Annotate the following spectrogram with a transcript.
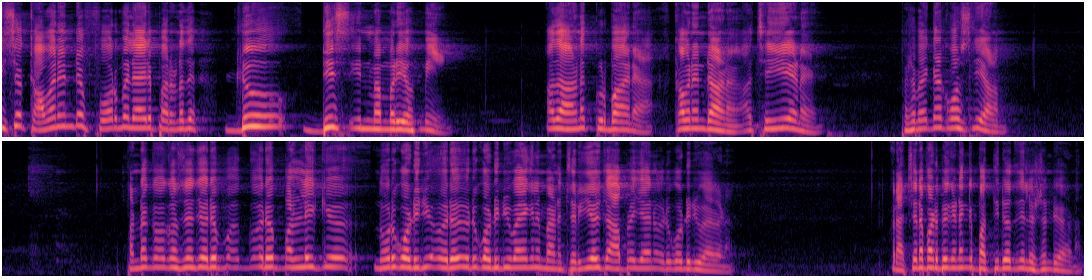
ഈശോ കവനന്റെ ഫോർമുലയിൽ പറയണത് do this in memory of me അതാണ് കുർബാന കവനന്റാണ് അത് ചെയ്യണേ. പക്ഷെ ഭയങ്കര കോസ്റ്റ്ലിയാണ് പണ്ടൊക്കെ വെച്ചാൽ ഒരു ഒരു പള്ളിക്ക് നൂറ് കോടി രൂപ ഒരു ഒരു കോടി രൂപയെങ്കിലും വേണം. ചെറിയൊരു ചാപ്പിൾ ചെയ്യാൻ ഒരു കോടി രൂപ വേണം. ഒരു അച്ഛനെ പഠിപ്പിക്കണമെങ്കിൽ പത്തിരുപത്തഞ്ച് ലക്ഷം രൂപ വേണം.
